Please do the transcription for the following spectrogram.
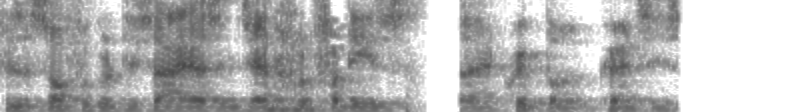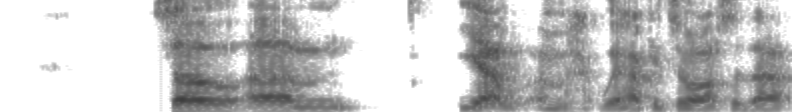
philosophical desires in general for these cryptocurrencies? So um, yeah, I'm, we're happy to answer that,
